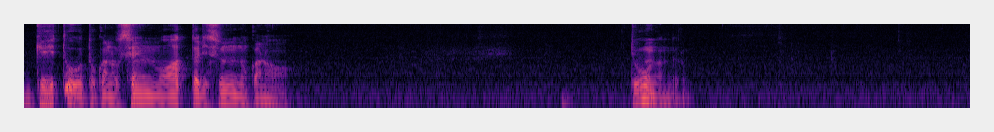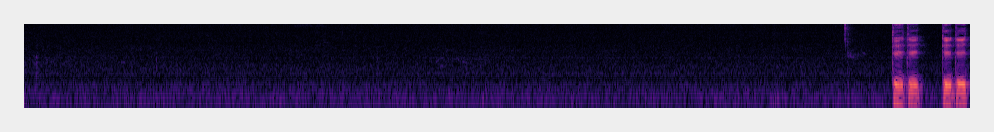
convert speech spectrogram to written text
下等とかの線もあったりすんのかな？どうなんだろう？でででで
